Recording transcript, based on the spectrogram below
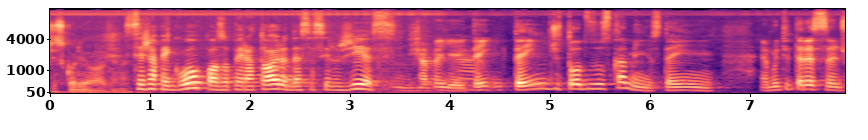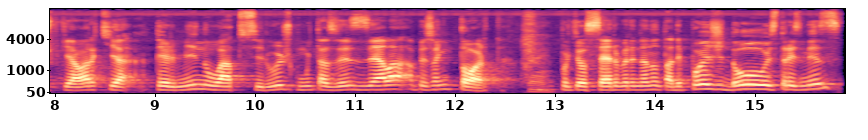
de, escoliose. Né? Você já pegou pós-operatório dessas cirurgias? Já peguei. Ah. Tem, tem de todos os caminhos. Tem... É muito interessante, porque a hora que a, termina o ato cirúrgico, muitas vezes ela, a pessoa entorta. Sim. Porque o cérebro ainda não está. Depois de dois, três meses,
